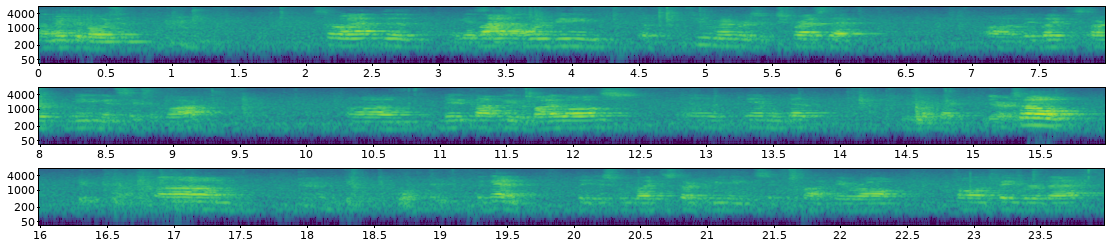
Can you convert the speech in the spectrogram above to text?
I'll make the motion. So at the I guess last not. board meeting a few members expressed that uh, they'd like to start the meeting at 6 o'clock. Um, Made a copy of the bylaws, and and we got, okay. There. So, um, again, they just would like to start the meeting at 6 o'clock. They were all, all in favor of that.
